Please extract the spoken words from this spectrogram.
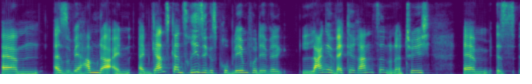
Ähm, also wir haben da ein, ein ganz, ganz riesiges Problem, vor dem wir lange weggerannt sind. Und natürlich ähm, ist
